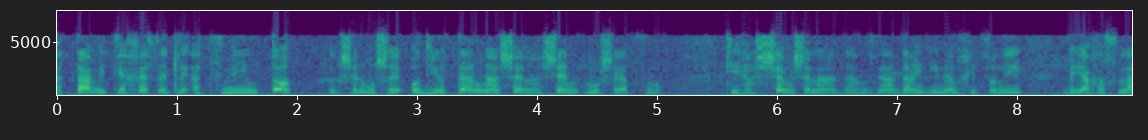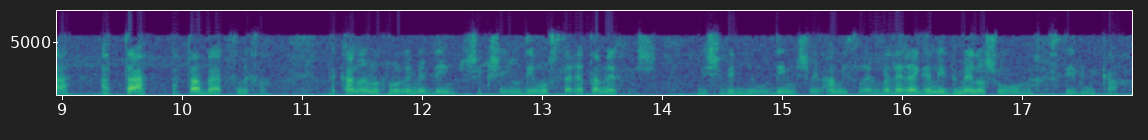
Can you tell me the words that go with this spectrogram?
אתה מתייחסת לעצמיותו של משה עוד יותר מאשר השם משה עצמו. כי השם של האדם זה עדיין עניין חיצוני ביחס לאתה, אתה בעצמך. וכאן אנחנו למדים שכשיהודי מוסר את הנפש בשביל יהודים, בשביל עם ישראל, ולרגע נדמה לו שהוא מפסיד מכך,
